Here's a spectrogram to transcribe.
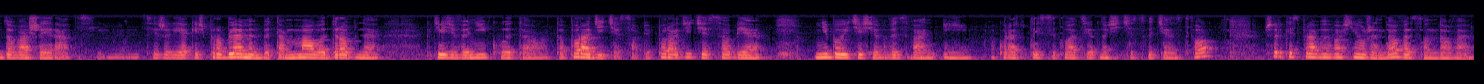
do Waszej racji. Więc jeżeli jakieś problemy by tam małe, drobne gdzieś wynikły, to, to poradzicie sobie. Poradzicie sobie, nie boicie się wyzwań i akurat w tej sytuacji odnosicie zwycięstwo. Wszelkie sprawy właśnie urzędowe, sądowe,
